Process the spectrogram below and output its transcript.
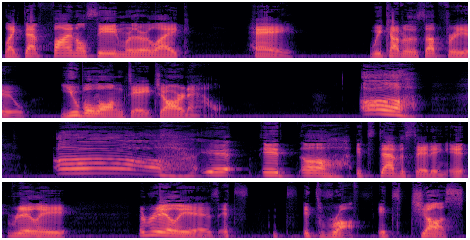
like that final scene where they're like, "Hey, we covered this up for you. You belong to HR now." Ugh. Oh, it it oh, it's devastating. It really it really is. It's it's, it's rough. It's just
